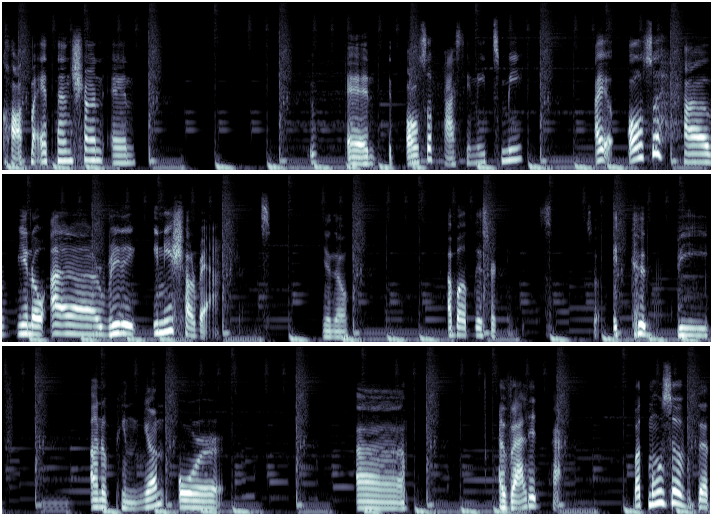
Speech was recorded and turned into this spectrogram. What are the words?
caught my attention and and it also fascinates me I also have, you know, uh, really initial reactions, you know, about these certain things. So it could be an opinion or uh, a valid fact. But most of the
